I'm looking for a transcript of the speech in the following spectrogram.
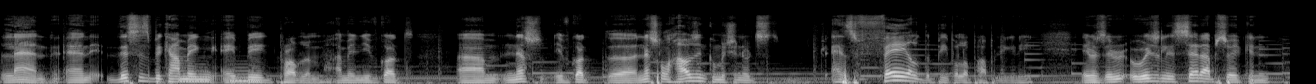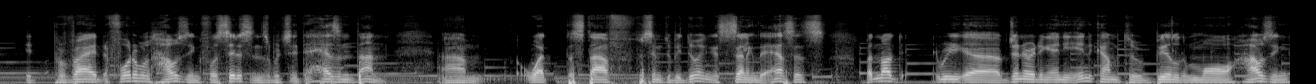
land, and this is becoming a big problem. I mean, you've got um, national, you've got the National Housing Commission, which has failed the people of Papua New Guinea. It was originally set up so it can it provide affordable housing for citizens, which it hasn't done. Um, what the staff seem to be doing is selling the assets, but not re, uh, generating any income to build more housing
